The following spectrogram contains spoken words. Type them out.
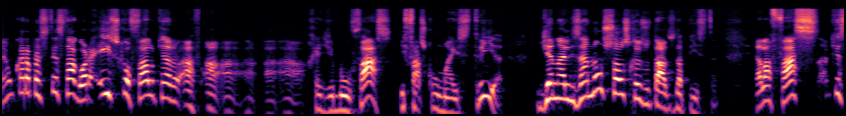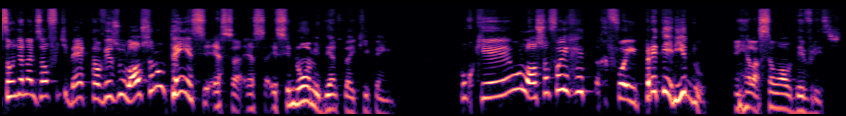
É um cara para se testar. Agora, é isso que eu falo que a, a, a, a, Red Bull faz, e faz com maestria, de analisar não só os resultados da pista, ela faz a questão de analisar o feedback. Talvez o Lawson não tenha esse, essa, essa, esse nome dentro da equipe ainda. Porque o Lawson foi, foi preterido em relação ao De Vries.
